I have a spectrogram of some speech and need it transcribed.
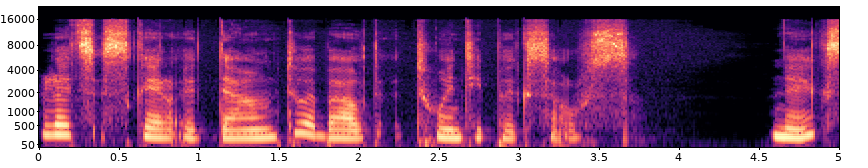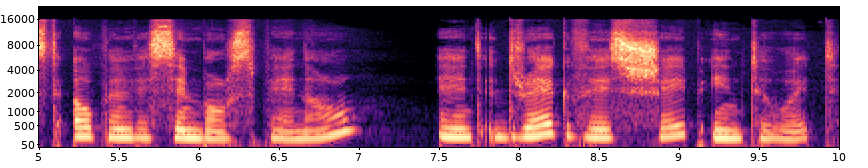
Let's scale it down to about 20 pixels. Next, open the Symbols panel and drag this shape into it.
